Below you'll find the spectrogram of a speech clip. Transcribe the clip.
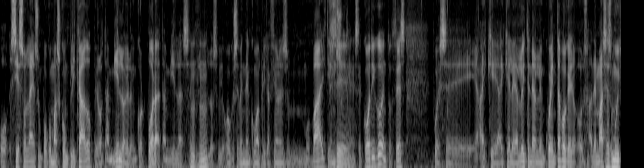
o si es online es un poco más complicado, pero también lo, lo incorpora. También las, los videojuegos se venden como aplicaciones mobile, tienen, tienen este código, entonces pues eh, hay, que, hay que leerlo y tenerlo en cuenta porque además es muy,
